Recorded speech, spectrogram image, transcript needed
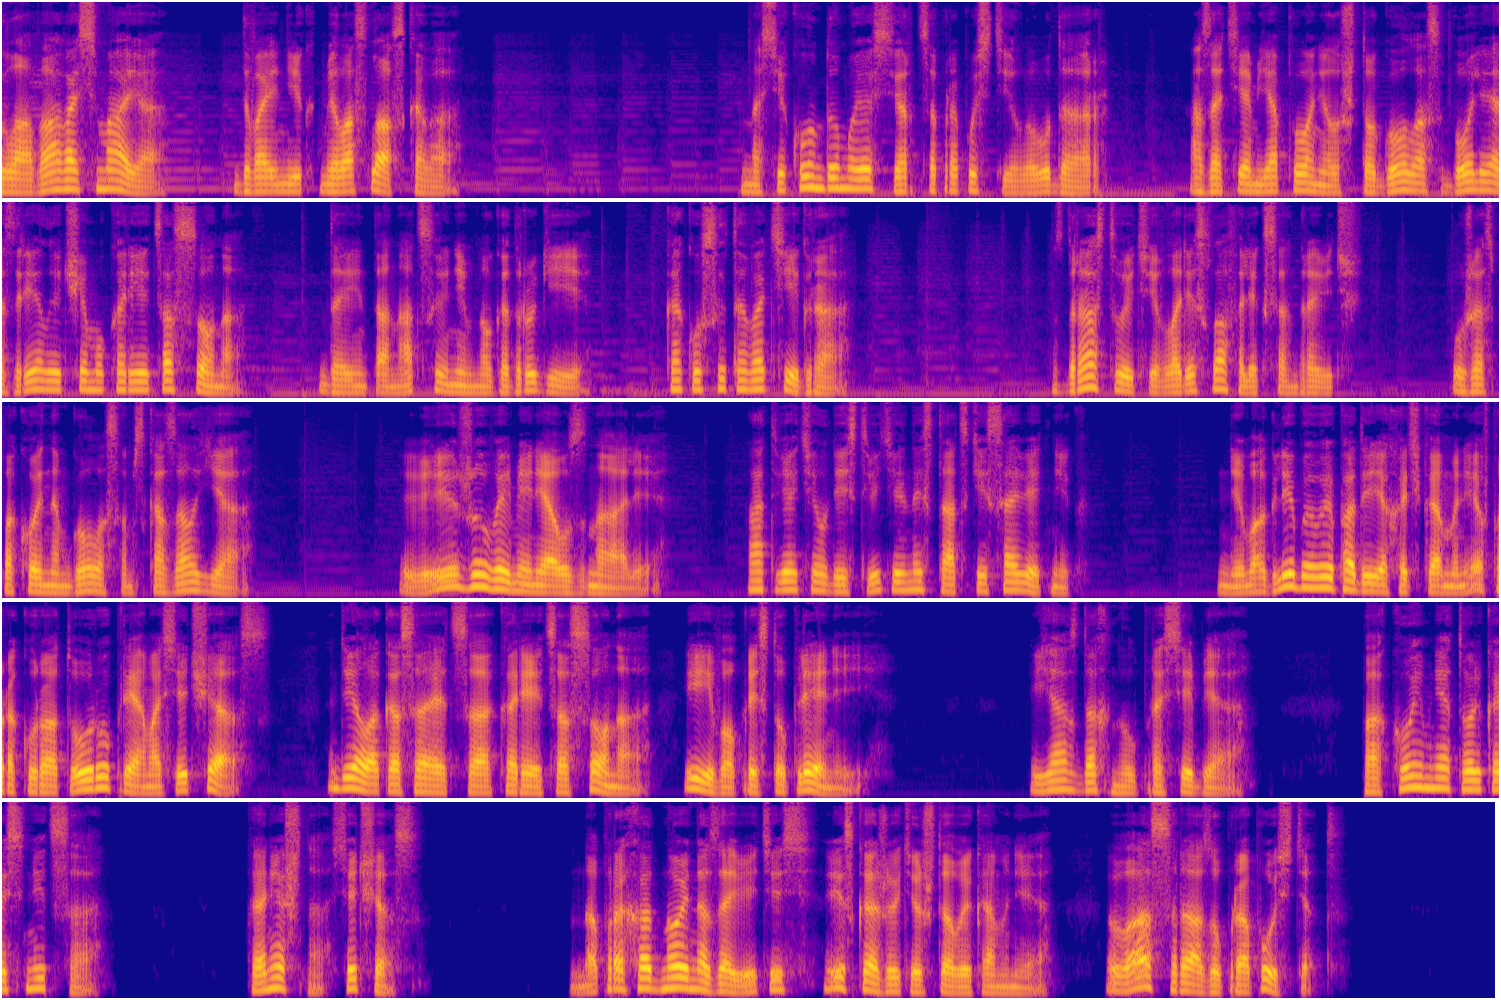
Глава восьмая. Двойник Милославского. На секунду мое сердце пропустило удар. А затем я понял, что голос более зрелый, чем у корейца Сона. Да и интонации немного другие. Как у сытого тигра. «Здравствуйте, Владислав Александрович!» Уже спокойным голосом сказал я. «Вижу, вы меня узнали», — ответил действительный статский советник. «Не могли бы вы подъехать ко мне в прокуратуру прямо сейчас? Дело касается корейца Сона и его преступлений». Я вздохнул про себя. «Покой мне только снится». «Конечно, сейчас». «На проходной назовитесь и скажите, что вы ко мне. Вас сразу пропустят».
